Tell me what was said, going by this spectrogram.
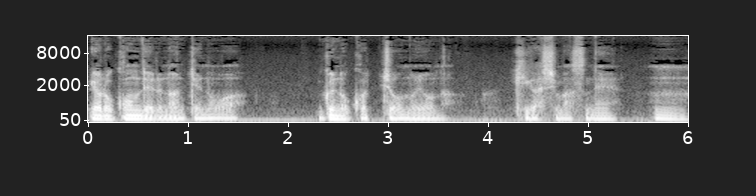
喜んでるなんていうのは、具の骨頂のような気がしますね。うん。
